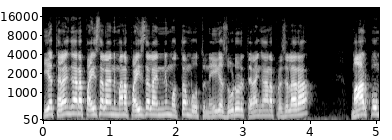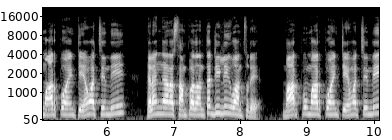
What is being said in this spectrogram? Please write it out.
ఇక తెలంగాణ పైసలన్నీ మన పైసలన్నీ మొత్తం పోతున్నాయి. ఇక చూడరు తెలంగాణ ప్రజలారా మార్పు మార్పు అంటే ఏమొచ్చింది? తెలంగాణ సంపద అంతా ఢిల్లీకి వంచుడే మార్పు మార్పు అంటే ఏమొచ్చింది?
